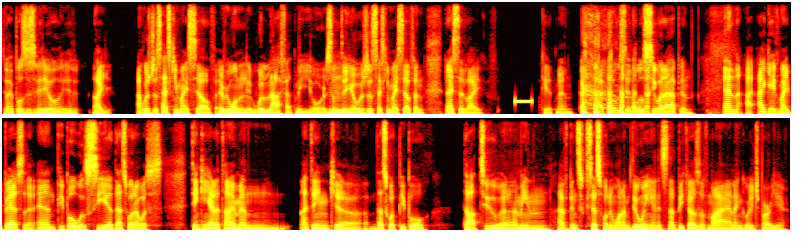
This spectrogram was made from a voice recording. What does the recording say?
do I post this video? If, like I was just asking myself, everyone will laugh at me or mm. something. I was just asking myself, and, and I said like, F- it, man. I posted. we'll see what happens. And I, I gave my best, and people will see it. That's what I was thinking at the time, and I think uh, that's what people thought too. Uh, I mean, I've been successful in what I'm doing, and it's not because of my language barrier.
